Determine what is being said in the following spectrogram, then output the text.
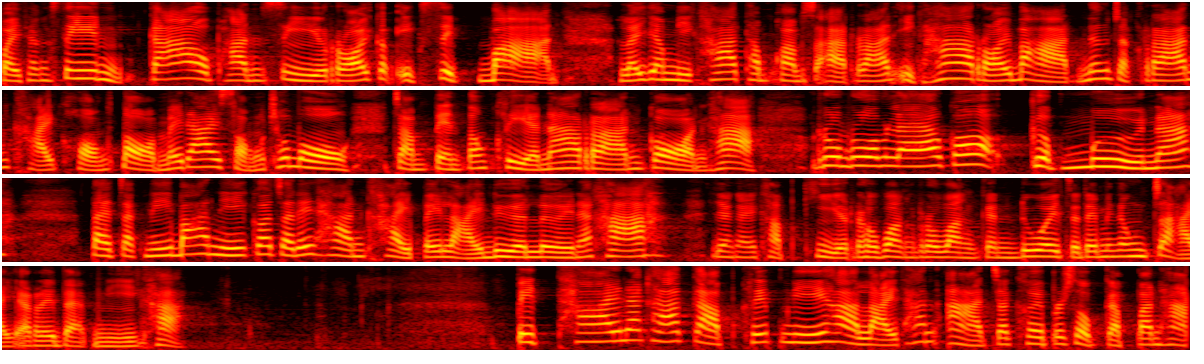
ไปทั้งสิ้น 9,400 กับอีก 10 บาท และยังมีค่าทำความสะอาดร้านอีก 500 บาท เนื่องจากร้านขายของต่อไม่ได้ 2 ชั่วโมงจำเป็นต้องเคลียร์หน้าร้านก่อนค่ะ รวมๆแล้วก็เกือบหมื่นนะ แต่จากนี้บ้านนี้ก็จะได้ทานไข่ไปหลายเดือนเลยนะคะ ยังไงขับขี่ระวังระวังกันด้วย จะได้ไม่ต้องจ่ายอะไรแบบนี้ค่ะ ปิดท้ายนะคะกับคลิปนี้ค่ะหลายท่านอาจจะเคยประสบกับปัญหา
